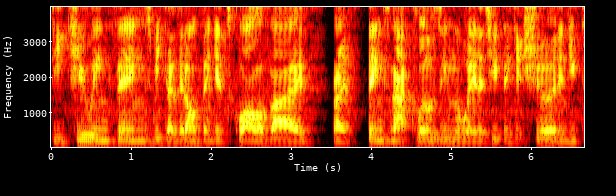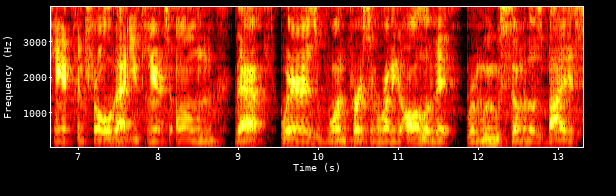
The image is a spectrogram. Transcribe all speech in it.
DQing things because they don't think it's qualified right? Things not closing the way that you think it should, and you can't control that. You can't own that. Whereas one person running all of it removes some of those biases,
